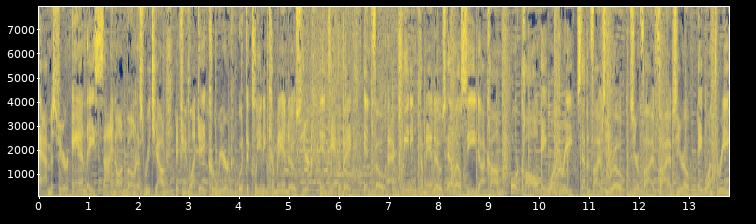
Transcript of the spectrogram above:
atmosphere, and a sign on bonus. Reach out if you'd like a career with the Cleaning Commandos here in Tampa Bay. Info at cleaningcommandosllc.com or call 813 750 0550. 813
